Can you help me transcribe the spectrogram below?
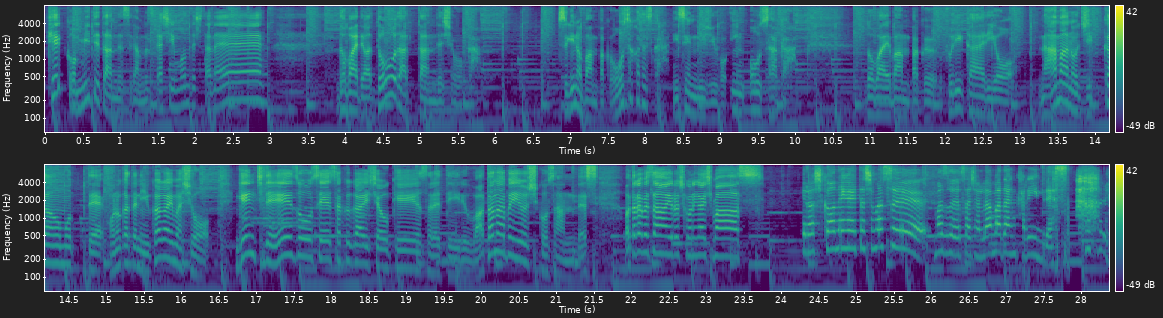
結構見てたんですが難しいもんでしたね。ドバイではどうだったんでしょうか。次の万博大阪ですから。2025 in 大阪。ドバイ万博振り返りを生の実感を持ってこの方に伺いましょう現地で映像制作会社を経営されている渡辺よし子さんです渡辺さんよろしくお願いしますよろしくお願いいたします。まず最初のラマダンカリームです。はい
